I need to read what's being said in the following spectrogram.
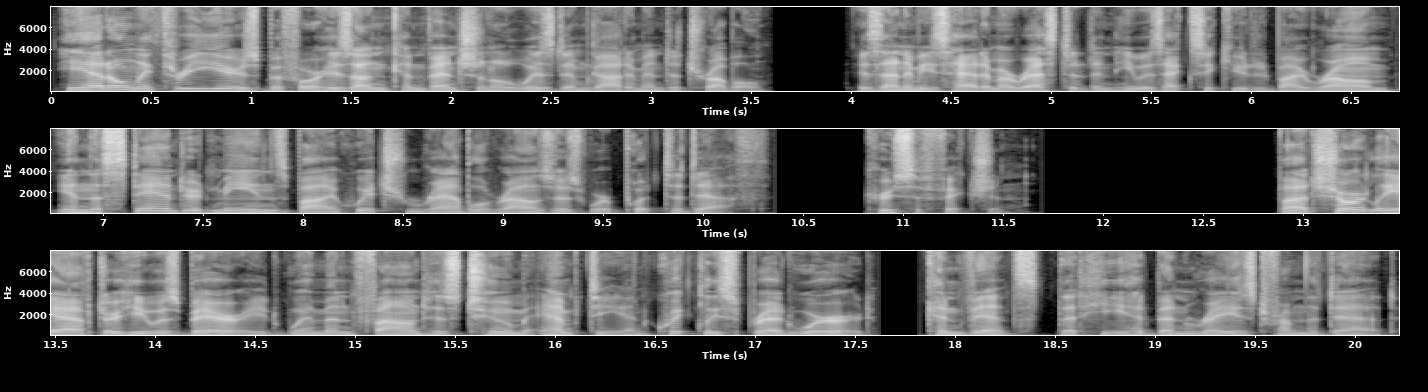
He had only three years before his unconventional wisdom got him into trouble. His enemies had him arrested and he was executed by Rome in the standard means by which rabble rousers were put to death crucifixion. But shortly after he was buried, women found his tomb empty and quickly spread word, convinced that he had been raised from the dead.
